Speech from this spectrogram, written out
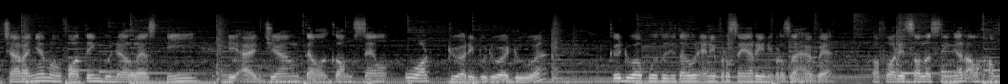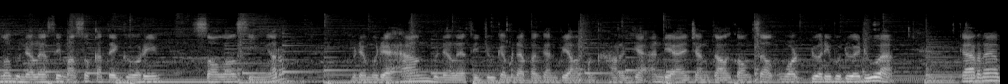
Caranya memvoting Bunda Lesti di ajang Telkomsel Award 2022 ke-27 tahun anniversary ini persahabat Favorit solo singer, Alhamdulillah Bunda Lesti masuk kategori solo singer. Mudah-mudahan Bunda Lesti juga mendapatkan piala penghargaan di ajang Telkomsel Award 2022. Karena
